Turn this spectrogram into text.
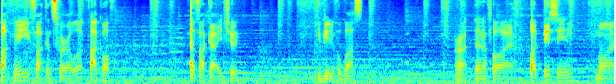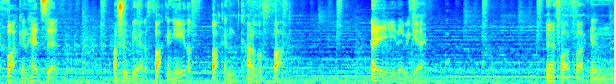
Fuck me, you fucking swear a lot. Fuck off. How the fuck are you, Chewy? You beautiful bastard. Alright, then if I plug this in, my fucking headset, I should be able to fucking hear the fucking kind of a fuck. Hey, there we go. Then if I fucking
